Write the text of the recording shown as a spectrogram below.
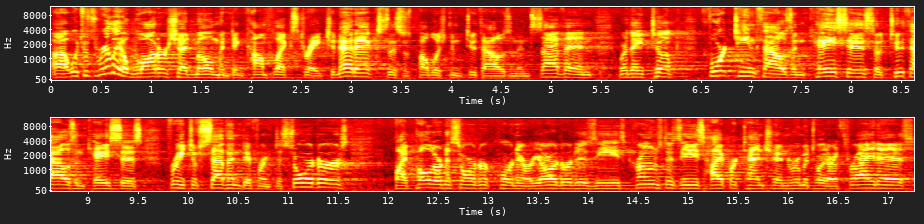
uh, which was really a watershed moment in complex trait genetics. This was published in 2007, where they took 14,000 cases, so 2,000 cases for each of seven different disorders, bipolar disorder, coronary artery disease, Crohn's disease, hypertension, rheumatoid arthritis,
